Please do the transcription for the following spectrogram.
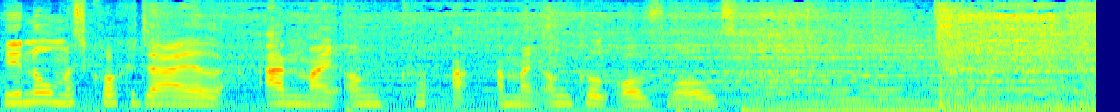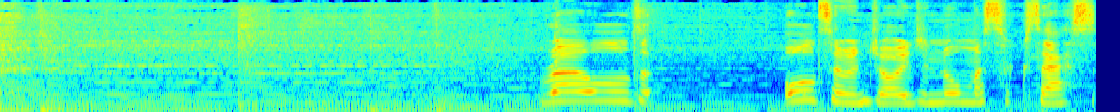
The Enormous Crocodile, and My Uncle and My Uncle Oswald. Roald also enjoyed enormous success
